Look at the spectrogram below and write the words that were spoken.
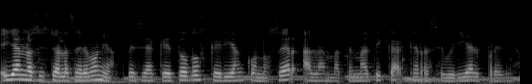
Ella no asistió a la ceremonia, pese a que todos querían conocer a la matemática que recibiría el premio.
